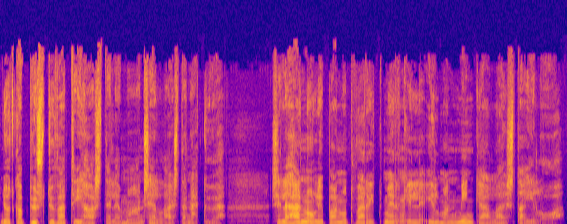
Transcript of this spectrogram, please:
jotka pystyvät ihastelemaan sellaista näkyä, sillä hän oli pannut värit merkille ilman minkäänlaista iloa.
